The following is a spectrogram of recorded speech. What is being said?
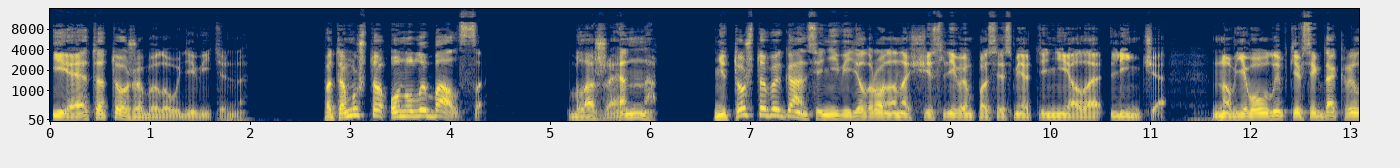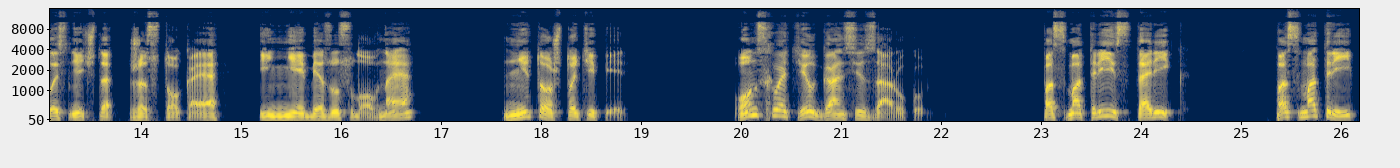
И это тоже было удивительно, потому что он улыбался. Блаженно. Не то чтобы Ганси не видел Ронана счастливым после смерти Ниала Линча, но в его улыбке всегда крылось нечто жестокое и не безусловное. Не то, что теперь. Он схватил Ганси за руку. «Посмотри, старик! Посмотри!»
